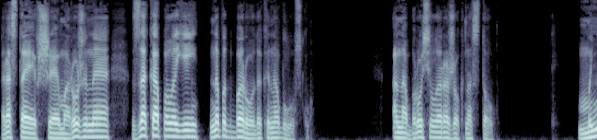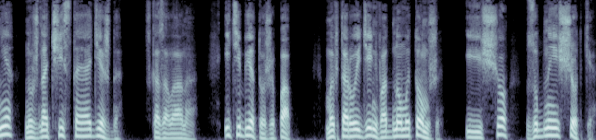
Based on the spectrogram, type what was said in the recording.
Растаявшее мороженое закапало ей на подбородок и на блузку. Она бросила рожок на стол. — Мне нужна чистая одежда, — сказала она. — И тебе тоже, пап. Мы второй день в одном и том же. И еще зубные щетки.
